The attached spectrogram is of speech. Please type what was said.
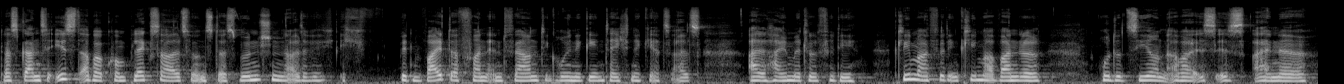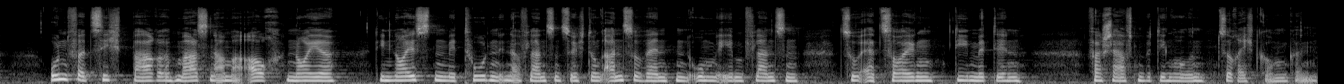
Das Ganze ist aber komplexer, als wir uns das wünschen. Also ich bin weit davon entfernt, die grüne Gentechnik jetzt als Allheilmittel für die Klima, für den Klimawandel produzieren. Aber es ist eine unverzichtbare Maßnahme, auch neue, die neuesten Methoden in der Pflanzenzüchtung anzuwenden, um eben Pflanzen zu erzeugen, die mit den verschärften Bedingungen zurechtkommen können.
